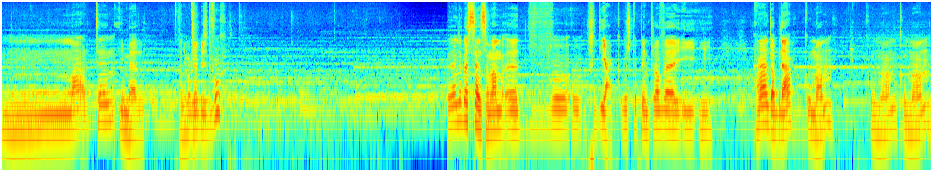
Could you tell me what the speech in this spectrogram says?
mm, Martin i Mel. A nie mogę być dwóch? No bez sensu, mam e, dwu, jak? Łóżko piętrowe i, i... A, dobra, kumam. Kumam, kumam.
